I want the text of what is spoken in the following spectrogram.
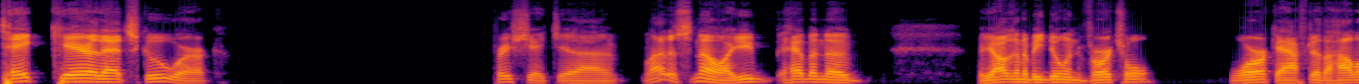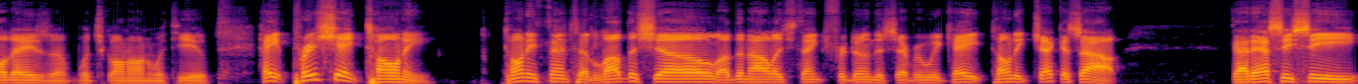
take care of that schoolwork. Appreciate you. Uh, let us know. Are you having a, are y'all going to be doing virtual work after the holidays? Uh, what's going on with you? Hey, appreciate Tony. Tony Fenton, love the show, love the knowledge. Thanks for doing this every week. Hey, Tony, check us out. Got SEC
